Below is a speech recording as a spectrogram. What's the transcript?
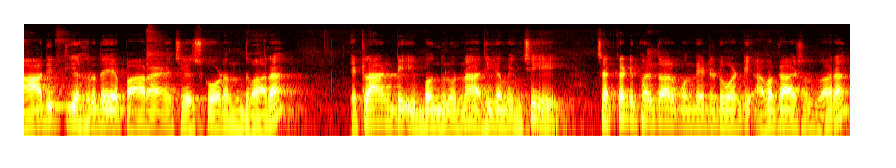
ఆదిత్య హృదయ పారాయణ చేసుకోవడం ద్వారా ఎట్లాంటి ఇబ్బందులున్నా అధిగమించి చక్కటి ఫలితాలు పొందేటటువంటి అవకాశం ద్వారా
